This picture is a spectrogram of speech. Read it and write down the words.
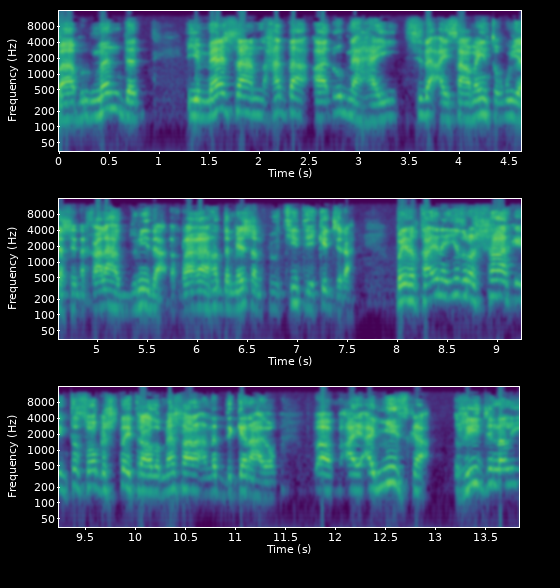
baabulmandad iyo meeshaan hadda aan ognahay sida ay saamaynta ugu yeeshay dhaqaalaha dunida. Dhaqdhaqaaqan hadda meeshaan xuutiinta ee ka jira. Bay rabtaa inay iyaduna shaarka inta soo gashatay tiraahdo meeshaan ana deganahayo ay miiska regionally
